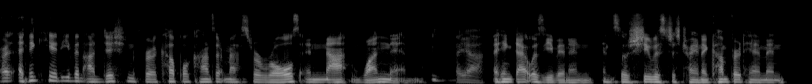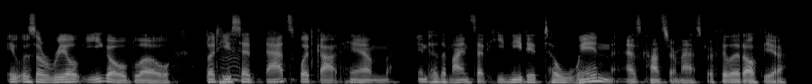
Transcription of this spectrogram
Or I think he had even auditioned for a couple concertmaster roles and not won them. Yeah. I think that was even and and so she was just trying to comfort him and it was a real ego blow. But he Mm. said that's what got him into the mindset he needed to win as concertmaster of Philadelphia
